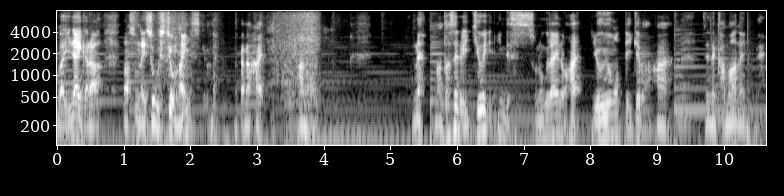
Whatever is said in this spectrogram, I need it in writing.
はいないから、まあそんな急ぐ必要もないんですけどね。だから、はい。あの、ね、待たせる勢いでいいんです。そのぐらいの、はい、余裕を持っていけば、はい、全然構わないんでね。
